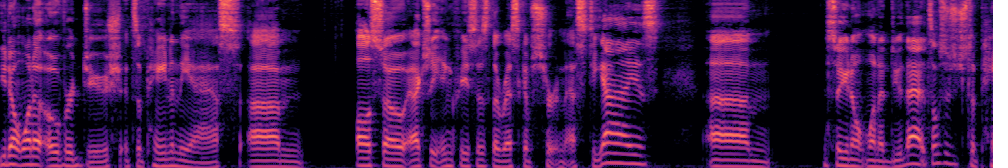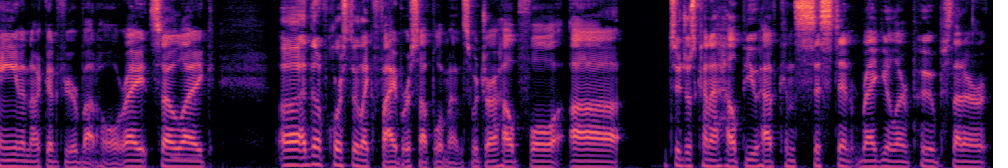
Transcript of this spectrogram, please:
you don't want to over douche. It's a pain in the ass. Um, also, it actually increases the risk of certain STIs. Um, so you don't want to do that. It's also just a pain and not good for your butthole, right? So like, uh, and then of course they're like fiber supplements, which are helpful uh, to just kind of help you have consistent, regular poops that are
